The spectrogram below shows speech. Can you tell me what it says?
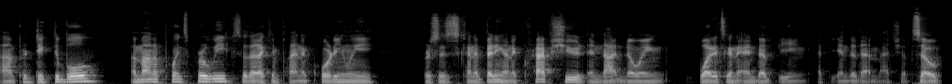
uh, predictable amount of points per week so that I can plan accordingly versus kind of betting on a crapshoot and not knowing what it's going to end up being at the end of that matchup. So,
